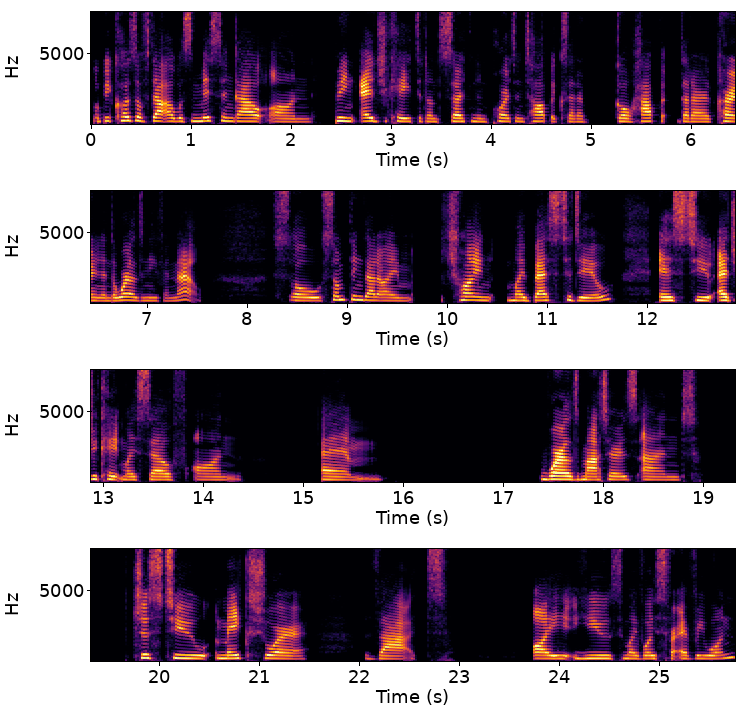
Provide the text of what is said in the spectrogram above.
but because of that i was missing out on being educated on certain important topics that are go happen that are occurring in the world and even now so something that i'm trying my best to do is to educate myself on um world matters and just to make sure that I use my voice for everyone.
